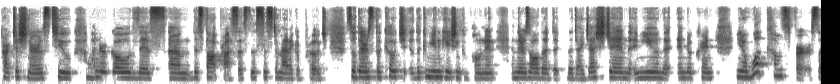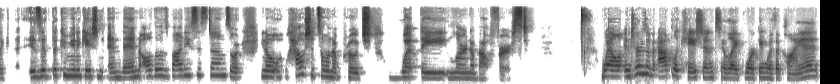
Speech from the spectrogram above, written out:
practitioners to mm-hmm. undergo this um, this thought process, this systematic approach. So there's the coach the communication component and there's all the, the the digestion, the immune, the endocrine. You know, what comes first? Like is it the communication and then all those body systems or, you know, how should someone approach what they learn about first? Well, in terms of application to like working with a client,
